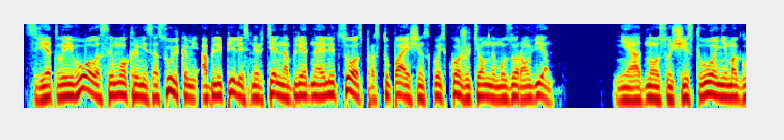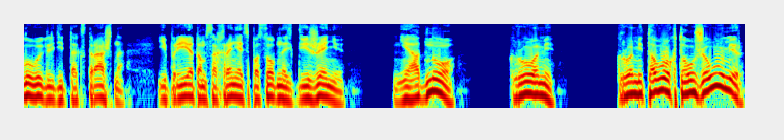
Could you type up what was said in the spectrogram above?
Светлые волосы мокрыми сосульками облепили смертельно бледное лицо с проступающим сквозь кожу темным узором вен. Ни одно существо не могло выглядеть так страшно и при этом сохранять способность к движению. Ни одно. Кроме... Кроме того, кто уже умер.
